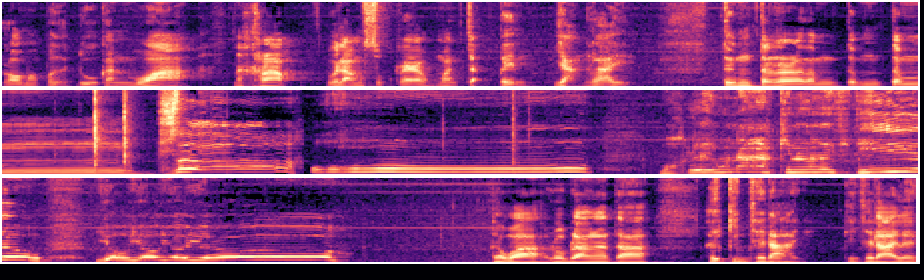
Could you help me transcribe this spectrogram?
เรามาเปิดดูกันว่านะครับ เวลามันสุกแล้วมันจะเป็นอย่างไร ตึมตรมตึมตึมเจ้าโอ้โหบอกเลยว่าน่ากินเลยทีเดียวโยโยโยโยแต่ว่ารูปร่างหน้าตาเฮ้ยกลิ่นใช้ได้กลิ่นใช้ได้เลย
